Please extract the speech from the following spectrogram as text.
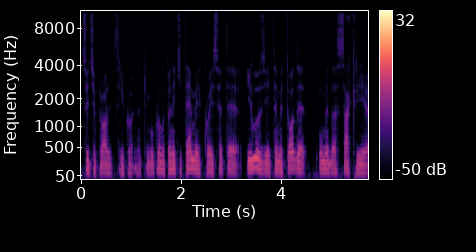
svi će provaliti trikove. Znači, bukvalno to je neki temelj koji sve te iluzije i te metode ume da sakrije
